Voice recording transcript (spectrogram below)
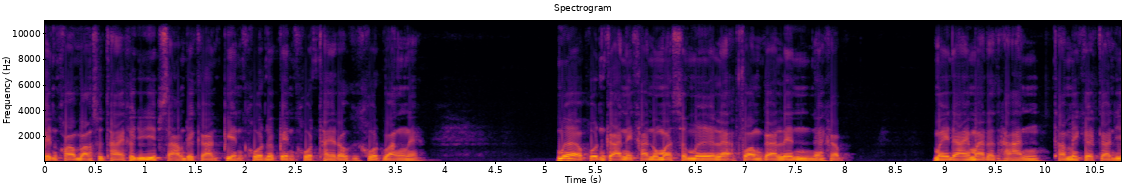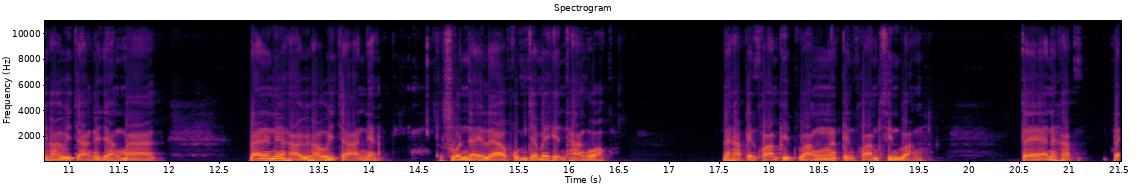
เป็นความหวังสุดท้ายคือยูยี่สามโดยการเปลี่ยนโค้ดมาเป็นโค้ดไทยเราคือโค้ดวังเนี่ยเมื่อผลการแข่งขันออกมาเสมอและฟอร์มการเล่นนะครับ ไม่ได้มาตรฐานทำให้เกิดการวิพากษ์วิจารณ์กันอย่างมากได้ในเนื้อหาวิพากษ์วิจารณ์เนี่ย ส่วนใหญ่แล้วผมจะไม่เห็นทางออกนะครับ เป็นความผิดหวังนะเป็นความสิ้นหวัง แต่นะครับใน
